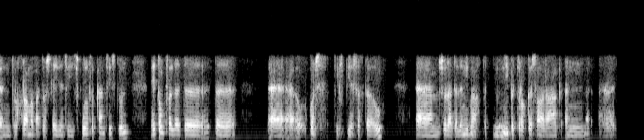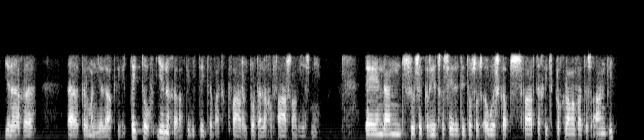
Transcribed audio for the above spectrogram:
in programme wat ons tydens die skoolvakansies doen net om hulle te te uh konstruktief besig te hou. Ehm um, sodat hulle nie mag nie betrokke sal raak in uh enige uh kriminele aktiwiteite of enige aktiwiteite wat gevaar tot hulle gevaar sal wees nie. En dan soos ek reeds gesê het, het ons ons ouerskapsvaardigheidsprogramme wat ons aanbied.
